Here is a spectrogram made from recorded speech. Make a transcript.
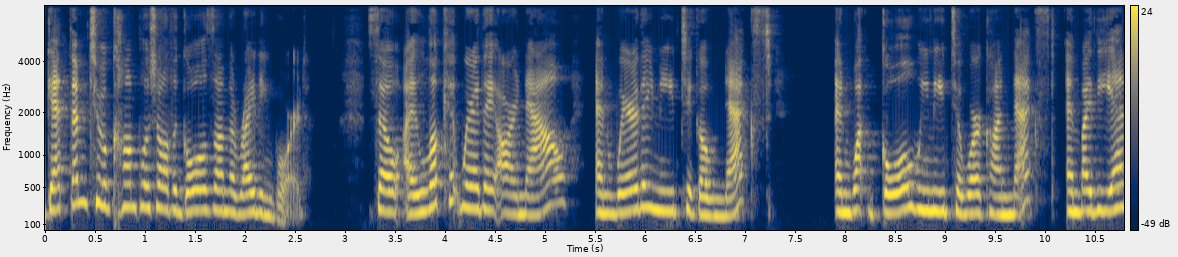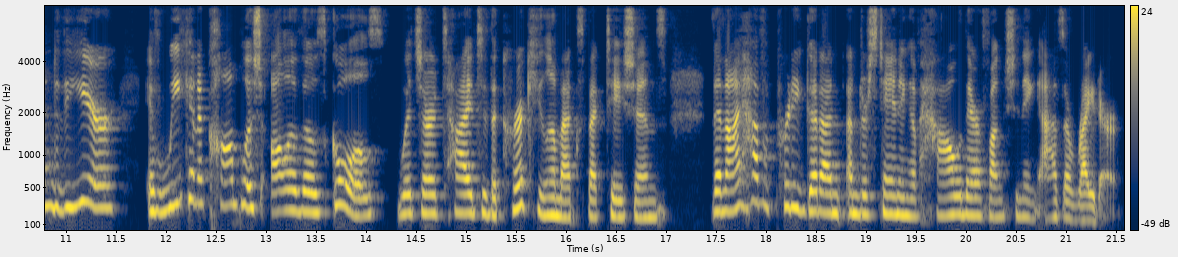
get them to accomplish all the goals on the writing board. So I look at where they are now and where they need to go next and what goal we need to work on next. And by the end of the year, if we can accomplish all of those goals, which are tied to the curriculum expectations, then I have a pretty good understanding of how they're functioning as a writer.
